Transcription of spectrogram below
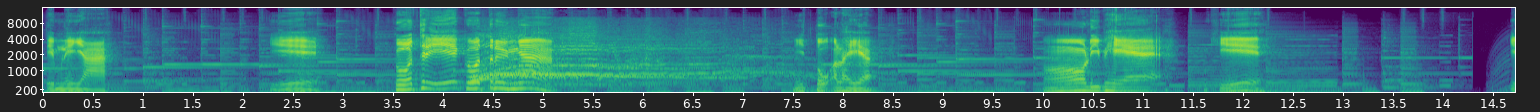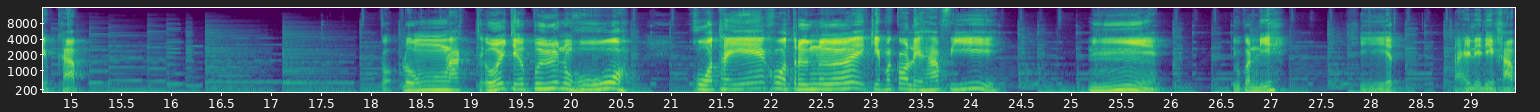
เต็มเลยยา เย่โกตรีโกตรึงอะ นี่โต๊ะอะไรอะ อ๋อ รีแพร์โอเค เก็บครับ ก็ลงรักเอ้ย เจอปืน โอ้โห โคตรเทโคตรตรึงเลย เก็บมาก่อนเลยครับฟีนี่ ดูก่อนดิเชีดใช้เลยดีครับ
